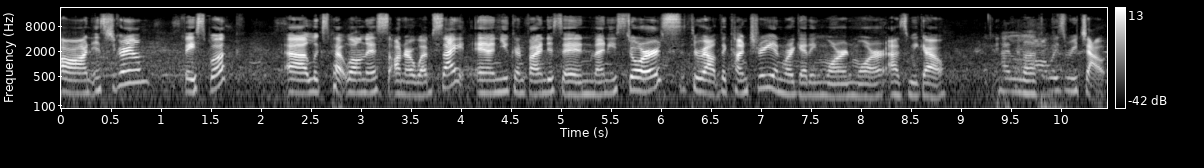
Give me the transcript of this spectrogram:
on Instagram, Facebook, uh, Licks Pet Wellness on our website, and you can find us in many stores throughout the country, and we're getting more and more as we go. And I love it. always reach out.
